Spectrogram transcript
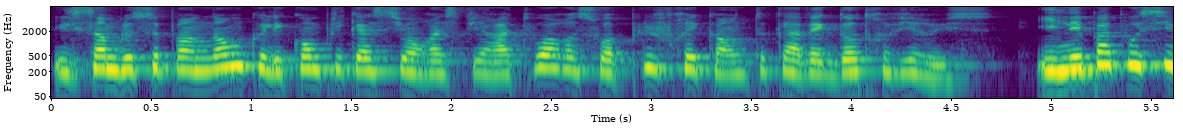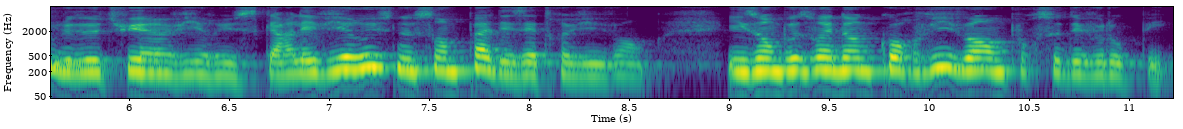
Il semble cependant que les complications respiratoires soient plus fréquentes qu'avec d'autres virus. Il n'est pas possible de tuer un virus car les virus ne sont pas des êtres vivants. Ils ont besoin d'un corps vivant pour se développer.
